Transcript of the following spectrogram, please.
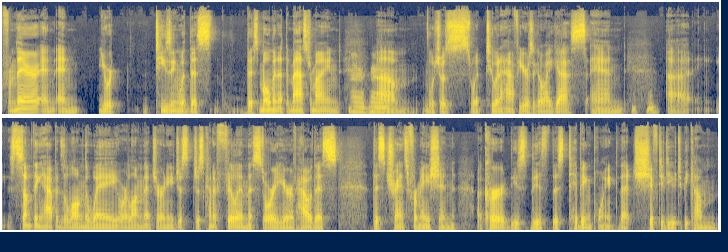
from there and and you were teasing with this this moment at the mastermind, Mhm. um, which was what two and a half years ago, I guess, and Mhm. uh, something happens along the way or along that journey. Just just kind of fill in the story here of how this this transformation occurred. These this this tipping point that shifted you to become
